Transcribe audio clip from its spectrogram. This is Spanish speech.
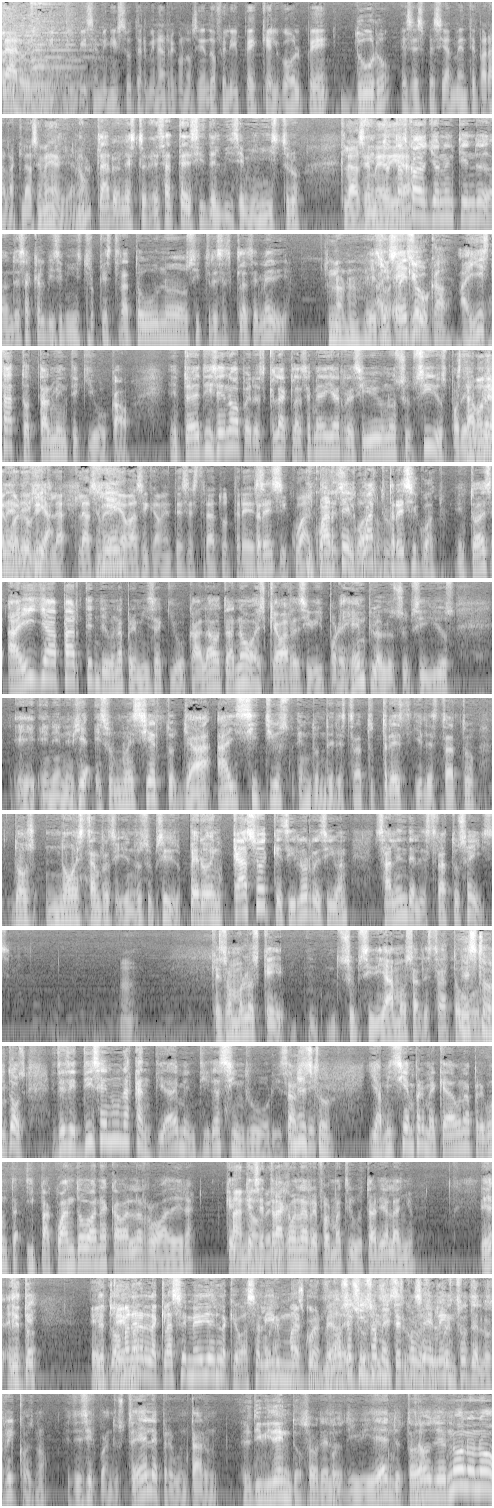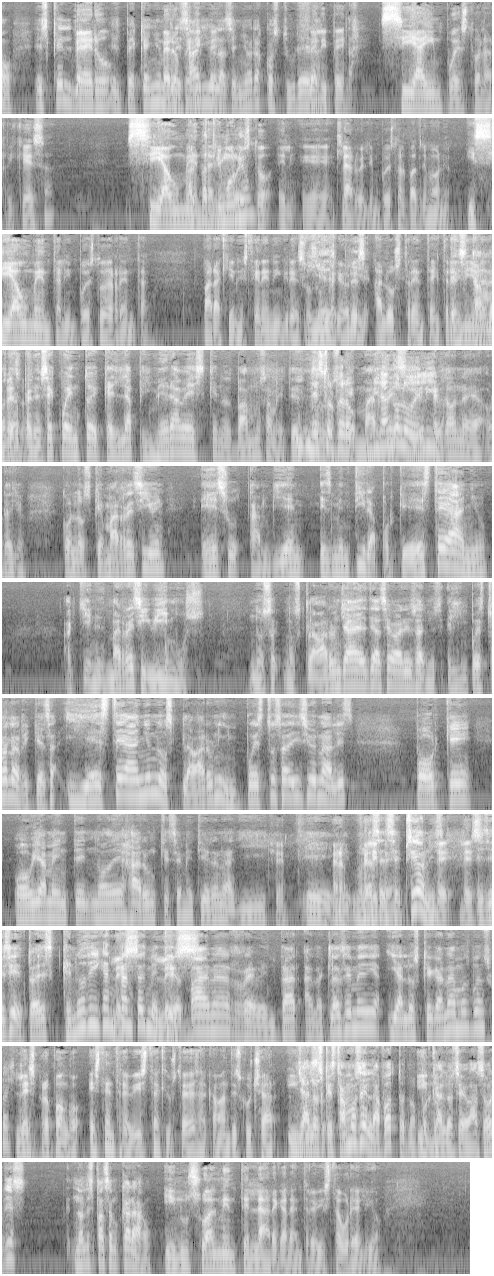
Claro, el, el viceministro termina reconociendo, Felipe, que el golpe duro es especialmente para la clase media, ¿no? Claro, Néstor, esa tesis del viceministro. Clase entre media. otras cosas, yo no entiendo de dónde saca el viceministro que estrato 1, 2 y 3 es clase media. No, no, no. Eso- Ahí está eso- equivocado. Ahí está totalmente equivocado. Entonces dice, no, pero es que la clase media recibe unos subsidios, por Estamos de ejemplo, en acuerdo que energía. cla- clase ¿Quién- media básicamente es estrato 3, Tres y 4. y parte del cuatro. Tres y cuatro. Entonces ahí ya parten de una premisa equivocada. La otra, no, es que va a recibir, por ejemplo, los subsidios eh, en energía. Eso no es cierto. Ya hay sitios en donde el estrato 3 y el estrato 2 no están recibiendo subsidios. Pero en caso de que sí los reciban, salen del estrato 6. Mm. que somos los que subsidiamos al estrato 1 Néstor. y 2. Es decir, dicen una cantidad de mentiras sin ruborizarse. Néstor. Y a mí siempre me queda una pregunta, ¿y para cuándo van a acabar la robadera? Que, Ah, que no, se pero- traga una reforma tributaria al año. Es- es de todas tema- maneras, la clase media es la que va a salir Ahora, de más golpeada. no se quiso meter con los impuestos de los ricos, ¿no? Es decir, cuando ustedes le preguntaron El dividendo. sobre los dividendos, todos no, no, no, no, es que el, Pero- el pequeño pero, empresario, Felipe, la señora costurera... Felipe, si hay impuesto a la riqueza, si aumenta el patrimonio? impuesto, el, eh, claro, el impuesto al patrimonio, y si aumenta el impuesto de renta para quienes tienen ingresos Y superiores a los 33 millones Estamos de de- pesos. pero ese cuento de que es la primera vez que nos vamos a meter Néstor, con los pero que más reciben, perdón, eh, Aurelio, con los que más reciben, eso también es mentira, porque este año a quienes más recibimos nos, nos clavaron ya desde hace varios años el impuesto a la riqueza y este año nos clavaron impuestos adicionales porque obviamente no dejaron que se metieran allí Sí. eh, Bueno, unas Felipe, excepciones. le- les- es decir, entonces que no digan les- tantas mentiras, les- van a reventar a la clase media y a los que ganamos buen sueldo. Les propongo esta entrevista que ustedes acaban de escuchar, Y a los que estamos en la foto, ¿no? Porque a los evasores no les pasa un carajo. inusualmente larga la entrevista, Aurelio,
